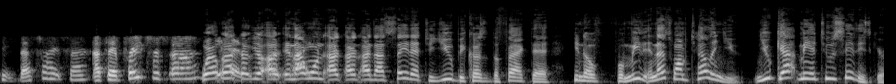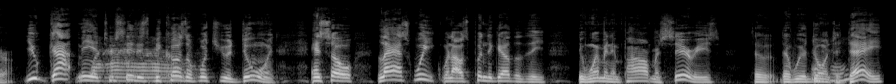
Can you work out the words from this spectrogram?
That's right, sir. I said preach for son. Well, yes, I, I, and right. I want, I, I, and I say that to you because of the fact that you know, for me, and that's what I'm telling you. You got me in two cities, girl. You got me in two cities because of what you're doing. And so last week, when I was putting together the the women empowerment series to, that we're doing Mm-hmm. today,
